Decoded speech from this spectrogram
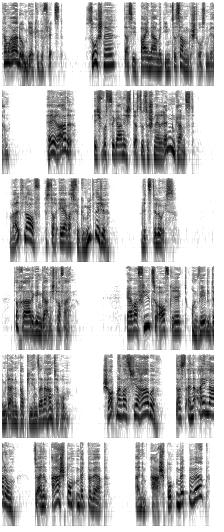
kam Rade um die Ecke geflitzt. So schnell, dass sie beinahe mit ihm zusammengestoßen wären. Hey Rade, ich wusste gar nicht, dass du so schnell rennen kannst. Waldlauf ist doch eher was für Gemütliche, witzte Luis. Doch Rade ging gar nicht drauf ein. Er war viel zu aufgeregt und wedelte mit einem Papier in seiner Hand herum. Schaut mal, was ich hier habe. Das ist eine Einladung zu einem Arschbombenwettbewerb. Einem Arschbombenwettbewerb?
